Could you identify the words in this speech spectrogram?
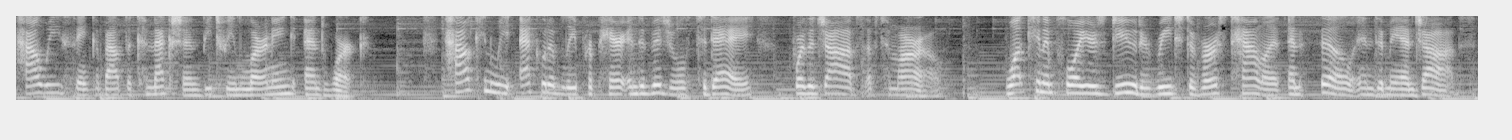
how we think about the connection between learning and work. How can we equitably prepare individuals today for the jobs of tomorrow? What can employers do to reach diverse talent and fill in demand jobs?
